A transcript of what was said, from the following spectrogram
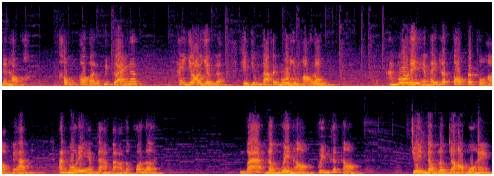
nên họ không có gọi là quyết đoán á, hay do dự á, thì chúng ta phải mua dùm họ luôn. Anh mua đi, em thấy rất tốt, rất phù hợp với anh. Anh mua đi, em đảm bảo là có lời. Và động viên họ, khuyến khích họ, truyền động lực cho họ mua hàng.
